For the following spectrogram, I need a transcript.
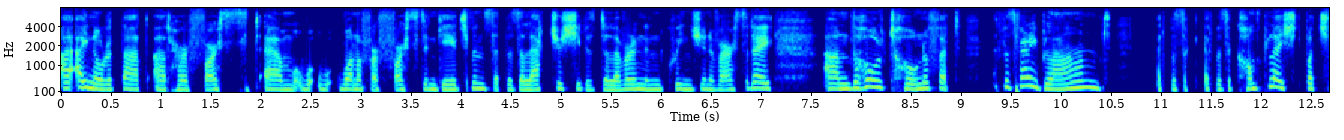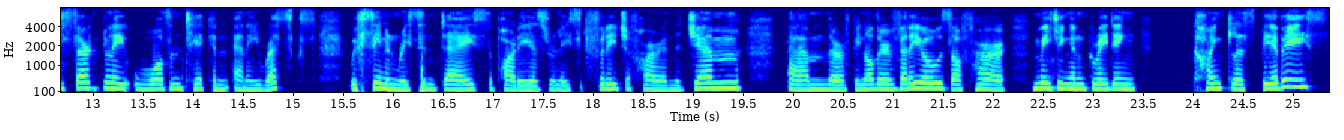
I, I noted that at her first, um, w- one of her first engagements. It was a lecture she was delivering in Queen's University, and the whole tone of it, it was very bland it was it was accomplished, but she certainly wasn't taking any risks. We've seen in recent days the party has released footage of her in the gym. Um, there have been other videos of her meeting and greeting countless babies.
